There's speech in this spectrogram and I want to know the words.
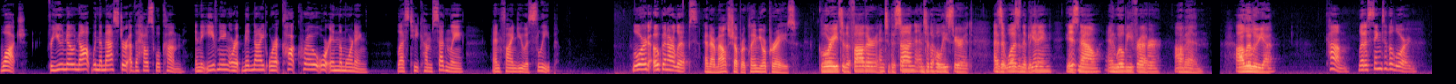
Watch, for you know not when the master of the house will come, in the evening, or at midnight, or at cockcrow, or in the morning, lest he come suddenly and find you asleep. Lord, open our lips, and our mouth shall proclaim your praise. Glory to the Father, and to the Son, and to the Holy Spirit, as it was in the beginning, is now, and will be forever. Amen. Alleluia. Come, let us sing to the Lord.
